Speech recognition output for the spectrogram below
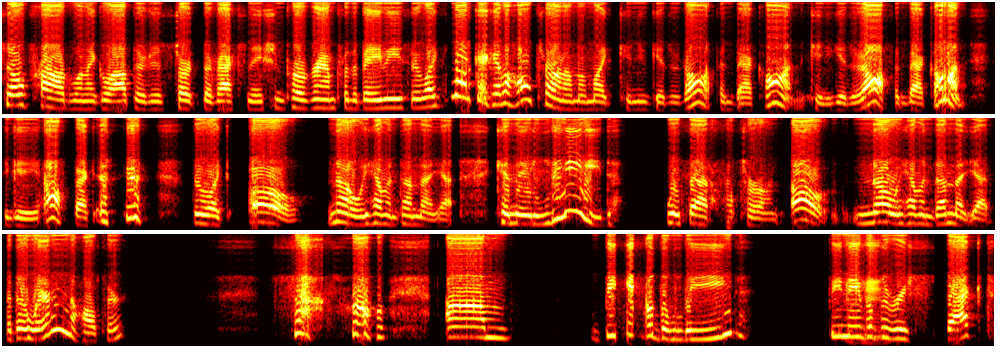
so proud when I go out there to start their vaccination program for the babies. They're like, look, I got a halter on them. I'm like, can you get it off and back on? Can you get it off and back on? And get it off, back. they're like, oh, no, we haven't done that yet. Can they lead with that halter on? Oh, no, we haven't done that yet. But they're wearing the halter. So, um, being able to lead, being able to respect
